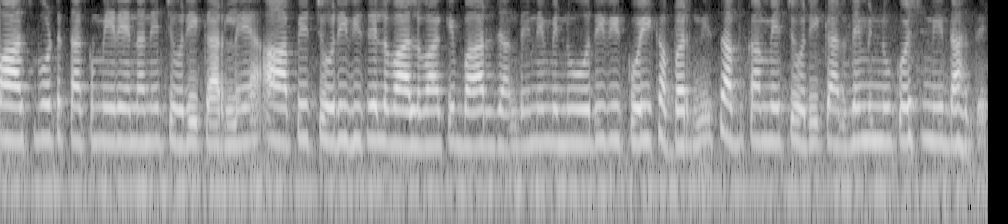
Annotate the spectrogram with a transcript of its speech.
ਪਾਸਪੋਰਟ ਤੱਕ ਮੇਰੇ ਇਹਨਾਂ ਨੇ ਚੋਰੀ ਕਰ ਲਏ ਆ। ਆਪ ਇਹ ਚੋਰੀ ਵੀਜ਼ੇ ਲਵਾ ਲਵਾ ਕੇ ਬਾਹਰ ਜਾਂਦੇ ਨੇ। ਮੈਨੂੰ ਉਹਦੀ ਵੀ ਕੋਈ ਖਬਰ ਨਹੀਂ। ਸਭ ਕੰਮ ਇਹ ਚੋਰੀ ਕਰਦੇ। ਮੈਨੂੰ ਕੁਝ ਨਹੀਂ ਦੱਸਦੇ।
